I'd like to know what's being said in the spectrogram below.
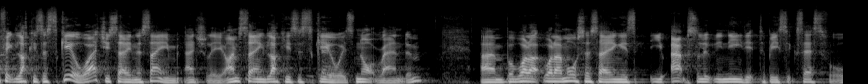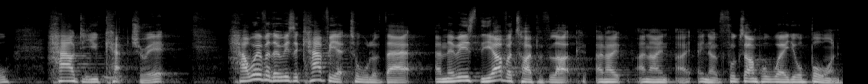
think luck is a skill. We're actually saying the same. Actually, I'm saying luck is a skill. It's not random. Um, but what I, what I'm also saying is you absolutely need it to be successful. How do you capture it? However, there is a caveat to all of that, and there is the other type of luck, and I and I, I you know, for example, where you're born.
